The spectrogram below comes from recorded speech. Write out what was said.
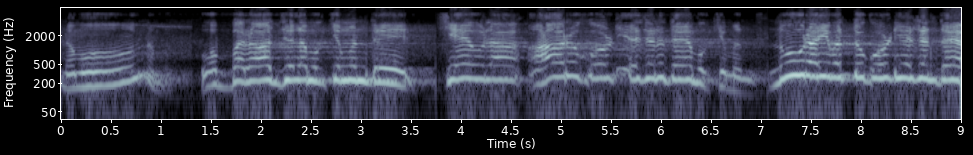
ನಮೋ ನಮೋ. ಒಬ್ಬ ರಾಜ್ಯದ ಮುಖ್ಯಮಂತ್ರಿ, ಕೇವಲ ಆರು ಕೋಟಿಯ ಜನತೆಯ ಮುಖ್ಯಮಂತ್ರಿ, ನೂರೈವತ್ತು ಕೋಟಿಯ ಜನತೆಯ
